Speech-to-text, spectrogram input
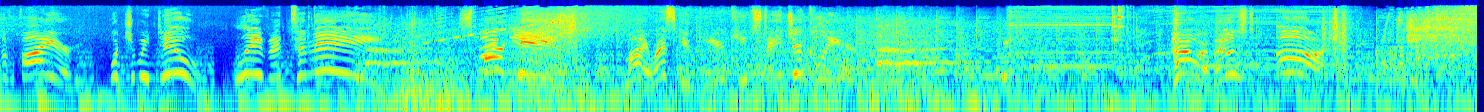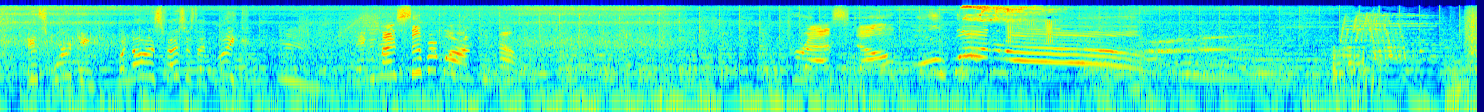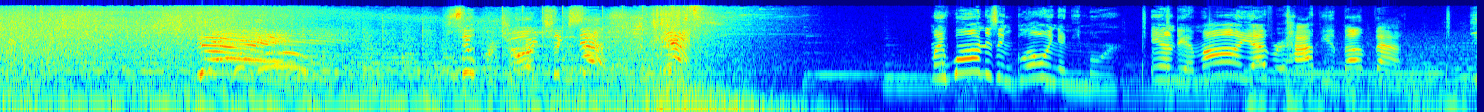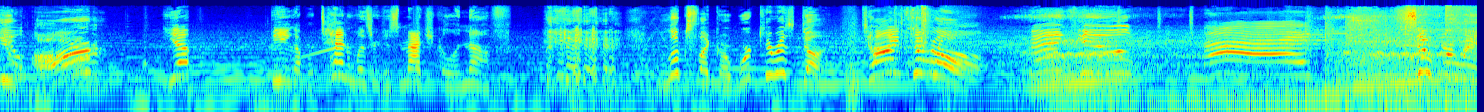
The fire! What should we do? Leave it to me! Sparky! My rescue gear keeps danger clear! Power boost on! It's working, but not as fast as I'd like. Hmm, maybe my super wand can help. I ever happy about that. You are? Yep. Being a pretend wizard is magical enough. Looks like our work here is done. Time to roll! Thank you! Bye! Super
